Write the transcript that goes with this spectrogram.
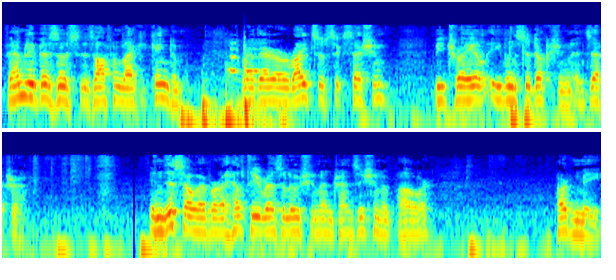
Family business is often like a kingdom, where there are rights of succession, betrayal, even seduction, etc. In this, however, a healthy resolution and transition of power pardon me,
